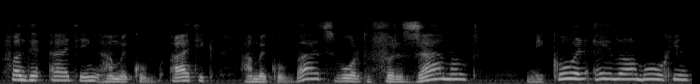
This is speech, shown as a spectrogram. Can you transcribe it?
van de ating, Hamekobatik, Hamekobats wordt verzameld, Mikol Eilo mogen,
